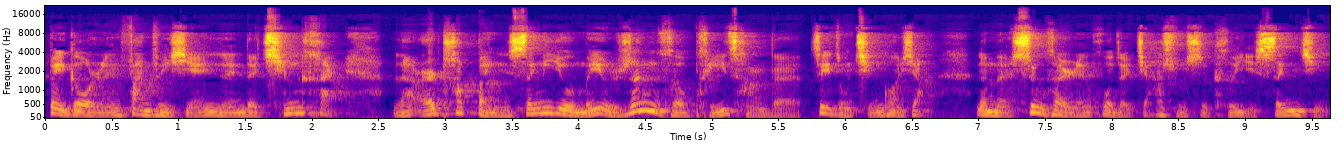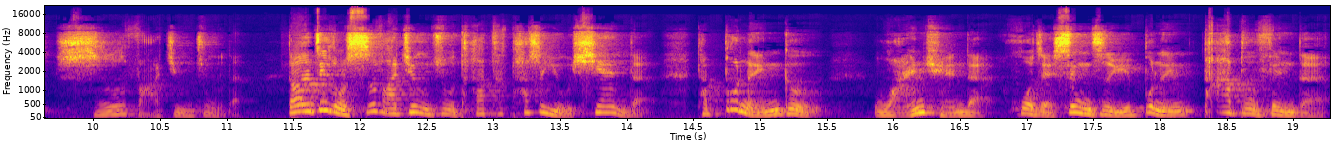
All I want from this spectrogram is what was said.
被告人、犯罪嫌疑人的侵害，然而他本身又没有任何赔偿的这种情况下，那么受害人或者家属是可以申请司法救助的。当然，这种司法救助它它它是有限的，它不能够完全的，或者甚至于不能大部分的，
